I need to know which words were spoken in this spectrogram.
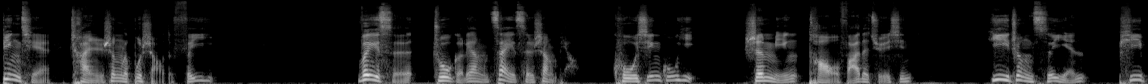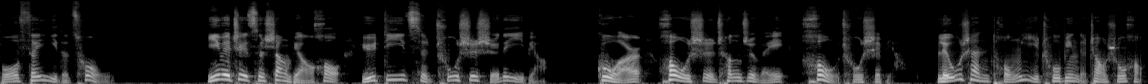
并且产生了不少的非议。为此，诸葛亮再次上表，苦心孤诣，申明讨伐的决心，义正辞严，批驳非议的错误。因为这次上表后与第一次出师时的一表，故而后世称之为后出师表。刘禅同意出兵的诏书后，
